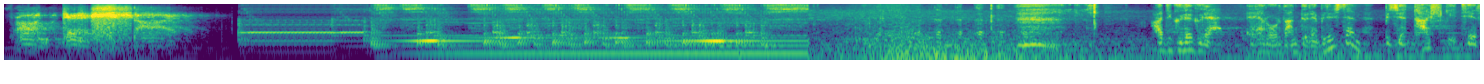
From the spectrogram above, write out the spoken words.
Frankenstein. Hadi güle güle. Eğer oradan dönebilirsen bize taş getir.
